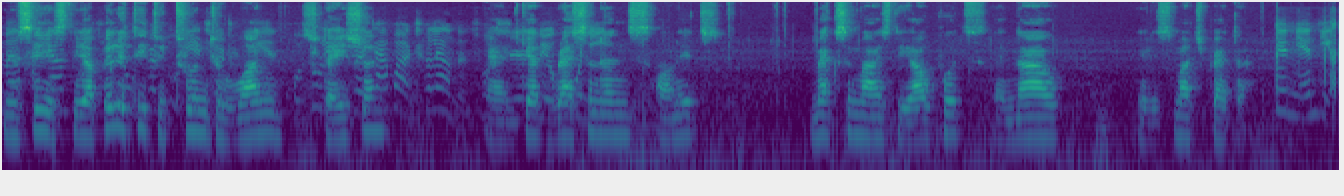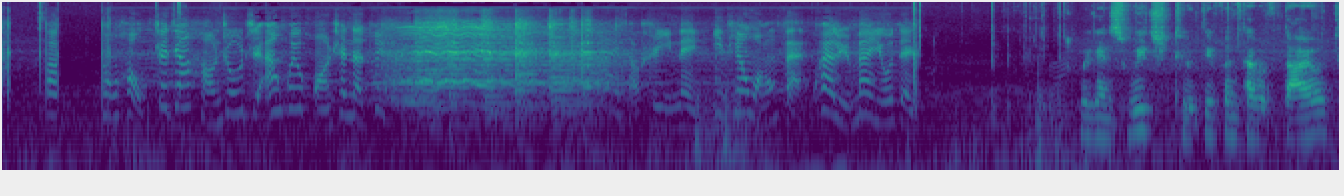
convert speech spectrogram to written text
You see it's the ability to tune to one station and get resonance on it, maximize the output, and now it is much better. 今年年底发通后，浙江杭州至安徽黄山的最半小时以内一天往返、快旅漫游等 We can switch to different type of diode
